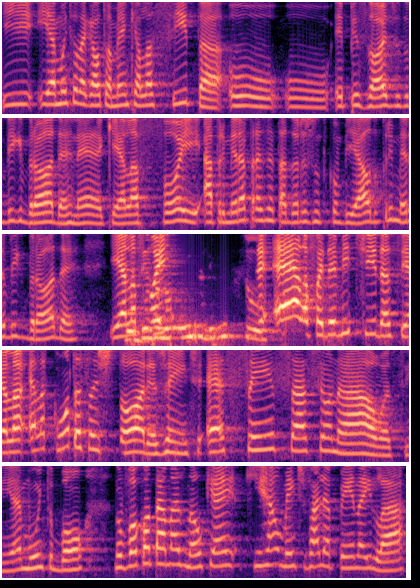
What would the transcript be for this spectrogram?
E, e, é muito legal também que ela cita o, o, episódio do Big Brother, né? Que ela foi a primeira apresentadora junto com o Bial do primeiro Big Brother. E ela Deus, foi. É, ela foi demitida, assim. Ela, ela conta essa história, gente. É sensacional, assim. É muito bom. Não vou contar mais, não, que, é, que realmente vale a pena ir lá.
